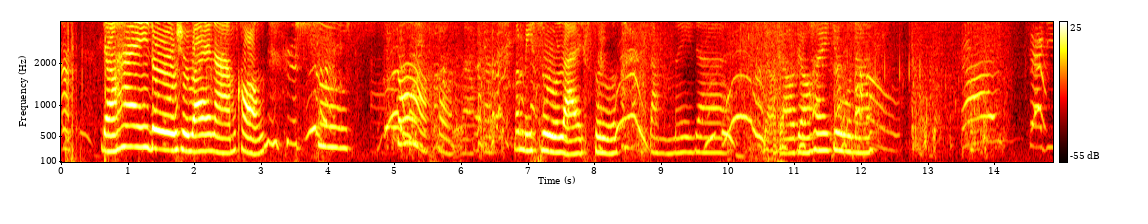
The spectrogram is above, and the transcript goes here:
อะเดี๋ยวให้ดูชุดว่ายน้ำของซูซ่าของเราค่ะมันมีซูหลายซูจำไม่ได้ เดี๋ยวเดี๋ยวเดี๋ยวให้ดูนะ Taggy.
